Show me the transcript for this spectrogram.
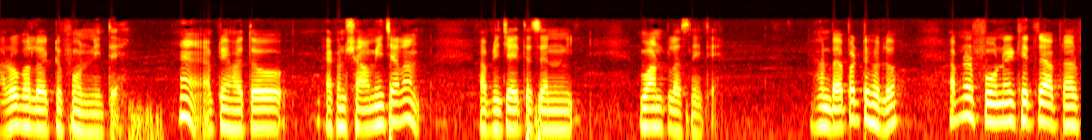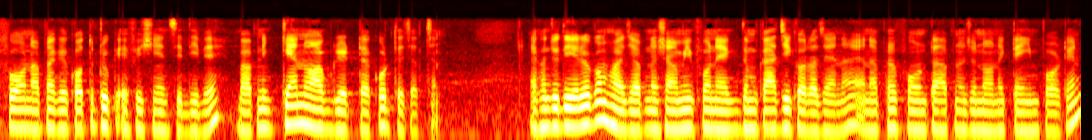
আরও ভালো একটা ফোন নিতে। হ্যাঁ আপনি হয়তো এখন শাওমি চালান, আপনি চাইতেছেন ওয়ান প্লাস নিতে। এখন ব্যাপারটা হলো, আপনার ফোনের ক্ষেত্রে আপনার ফোন আপনাকে কতটুকু এফিসিয়েন্সি দিবে বা আপনি কেন আপগ্রেডটা করতে চাচ্ছেন? এখন যদি এরকম হয় যে আপনার স্বামী ফোনে একদম কাজই করা যায় না অ্যান্ড আপনার ফোনটা আপনার জন্য অনেকটা ইম্পর্টেন্ট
